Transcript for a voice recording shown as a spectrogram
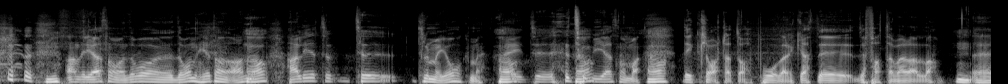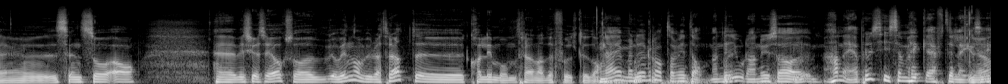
mm. Andreas Norman, det var, det var en helt annan. Han, ja. han led till, till, till och med jag åker med. Ja. Nej, till, Tobias Norman. Ja. Det är klart att det har påverkat, det, det fattar väl alla. Mm. Uh, sen så, ja. Eh, vi ska säga också, jag vet inte om vi berättade att eh, Carl Lindbom tränade fullt idag. Nej men det pratar vi inte om. Men det gjorde han ju så. Mm. Han är precis en vecka efter Legacy. Ja.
